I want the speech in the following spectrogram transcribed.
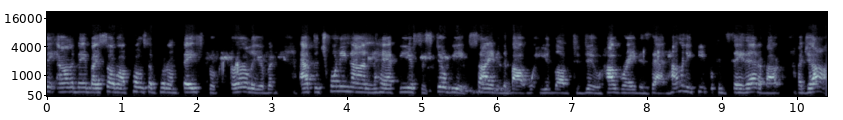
think I don't know if anybody saw my post I put on Facebook earlier, but after 29 and a half years to still be excited about what you love to do, how great is that? How many people can say that about a job?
